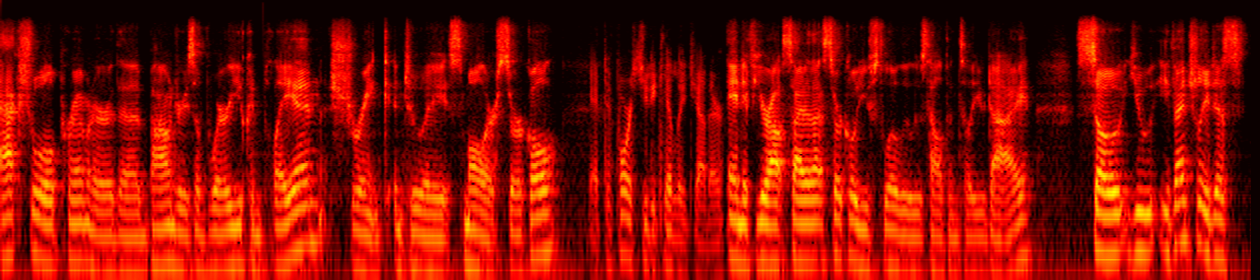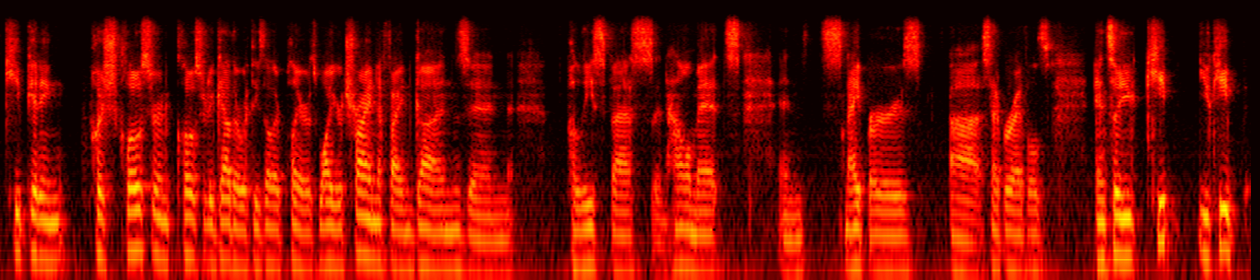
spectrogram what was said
actual perimeter, the boundaries of where you can play in, shrink into a smaller circle. Yeah, to force you to kill each other. And if you're outside of that circle, you slowly lose health until you die. So you eventually just keep getting pushed closer and closer together with these other players while you're trying to find guns and police vests and helmets and snipers, uh, sniper rifles. And so you keep you keep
